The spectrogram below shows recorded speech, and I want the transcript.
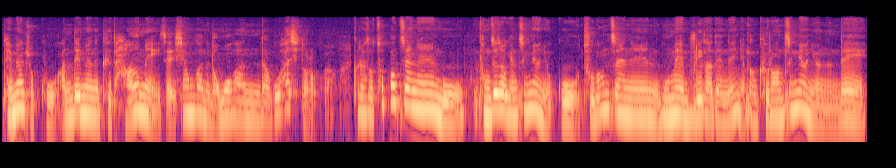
되면 좋고 안 되면 그 다음에 이제 시험관을 넘어간다고 하시더라고요. 그래서 첫 번째는 뭐 경제적인 측면이었고 두 번째는 몸에 무리가 되는 약간 그런 측면이었는데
